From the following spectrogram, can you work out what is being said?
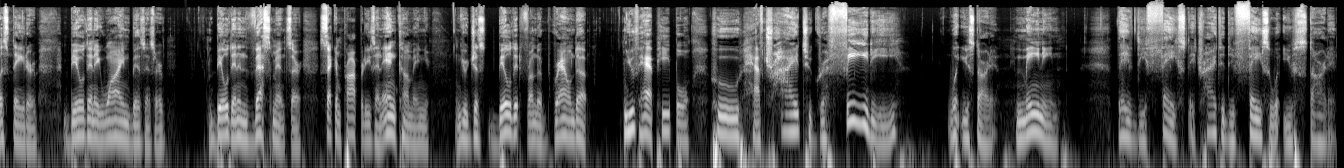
estate or building a wine business or building investments or second properties and income and you, you just build it from the ground up. You've had people who have tried to graffiti what you started, meaning they've defaced, they tried to deface what you started.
